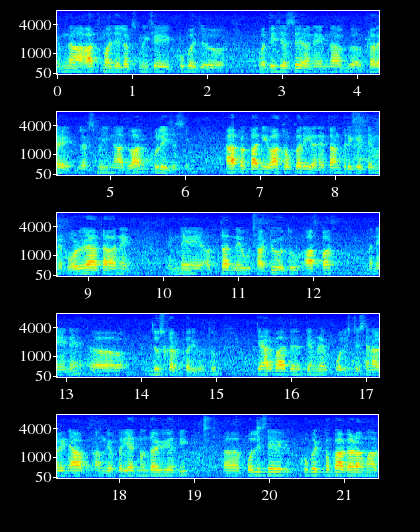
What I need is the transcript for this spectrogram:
એમના હાથમાં જે લક્ષ્મી છે એ ખૂબ જ વધી જશે અને એમના ઘરે લક્ષ્મીના દ્વાર ખુલી જશે. આ પ્રકારની વાતો કરી અને તાંત્રિકે તેમને ભોળવ્યા હતા અને એમને અત્તરને એવું છાંટ્યું હતું આસપાસ અને એને દુષ્કર્મ કર્યું હતું. ત્યારબાદ તેમણે પોલીસ સ્ટેશન આવીને આ અંગે ફરિયાદ નોંધાવી હતી. પોલીસે ખૂબ જ ટૂંકા ગાળામાં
